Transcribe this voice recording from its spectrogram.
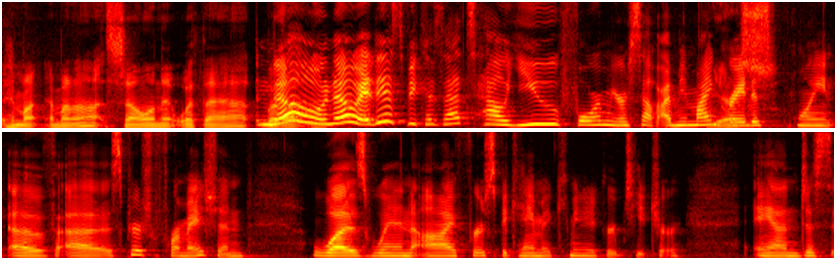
am, I, am I not selling it with that? But no, I- no, it is because that's how you form yourself. I mean, my Yes. greatest point of uh, spiritual formation was when I first became a community group teacher, and just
